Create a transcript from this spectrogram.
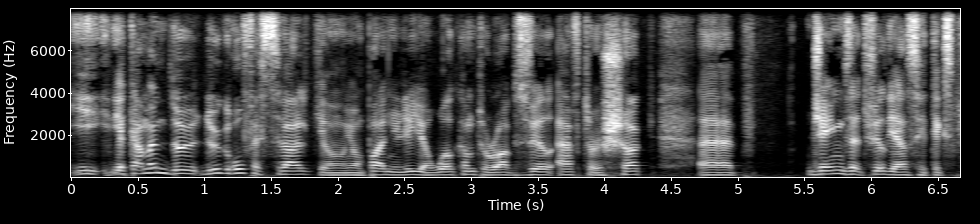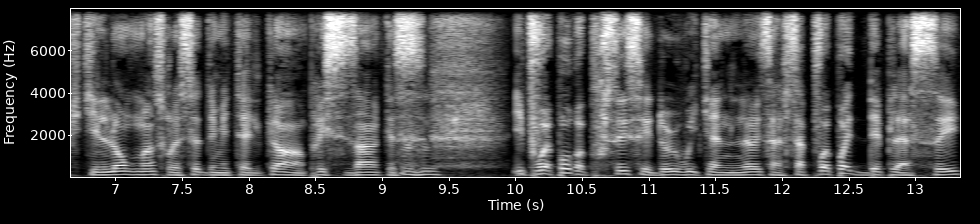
il, y a quand même deux, deux gros festivals qui n'ont pas annulé. Il y a Welcome to Rocksville, Aftershock. Euh, James Hetfield hier s'est expliqué longuement sur le site de Metallica en précisant que mm il pouvait pas repousser ces deux week-ends-là, ça, ça pouvait pas être déplacé.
